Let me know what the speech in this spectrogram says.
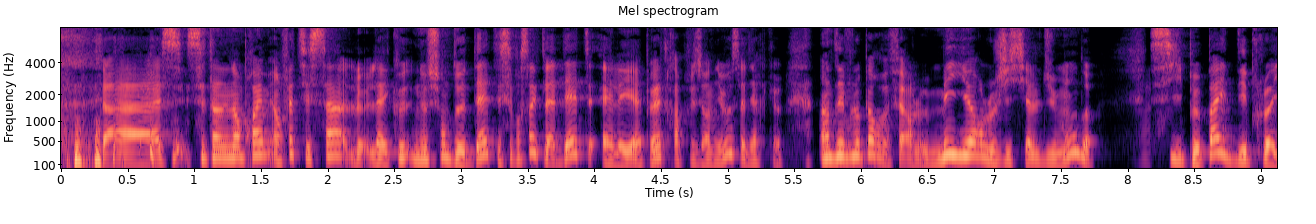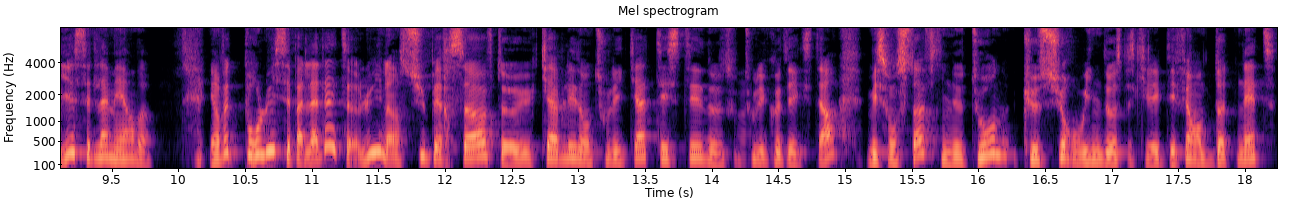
Bah, c'est un énorme problème. Et en fait, c'est ça, le- la notion de dette. Et c'est pour ça que la dette, elle, est, elle peut être à plusieurs niveaux. C'est-à-dire que un développeur veut faire le meilleur logiciel du monde. S'il peut pas être déployé, c'est de la merde. Et en fait, pour lui, c'est pas de la dette. Lui, il a un super soft, euh, câblé dans tous les cas, testé de tous les côtés, etc. Mais son soft, il ne tourne que sur Windows parce qu'il a été fait en .NET,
